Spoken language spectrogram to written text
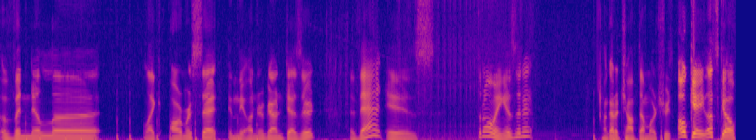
vanilla like armor set in the underground desert? That is throwing, isn't it? I gotta chop down more trees. Okay, let's go.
